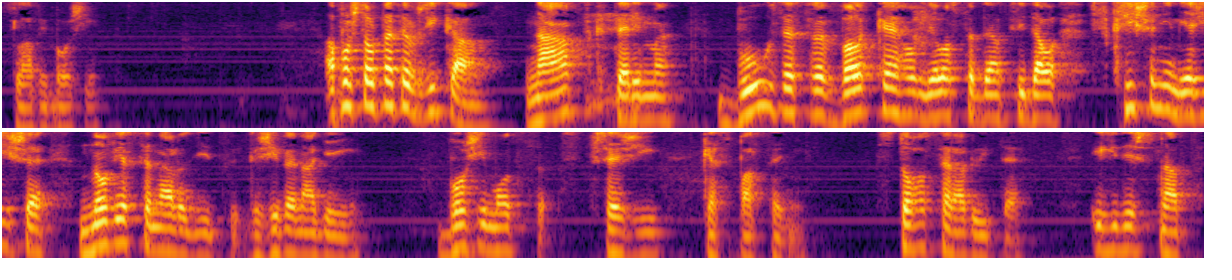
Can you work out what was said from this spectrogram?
slavy Boží. A poštol Petr říká, nás, kterým Bůh ze své velkého milosrdenství dal vzkříšením Ježíše nově se narodit k živé naději. Boží moc střeží ke spasení. Z toho se radujte, i když snad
